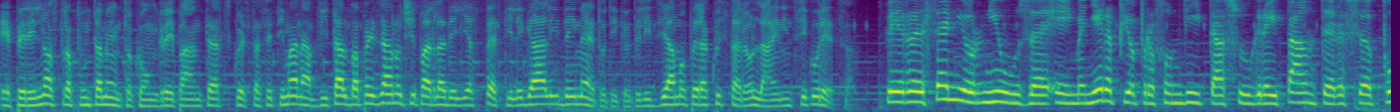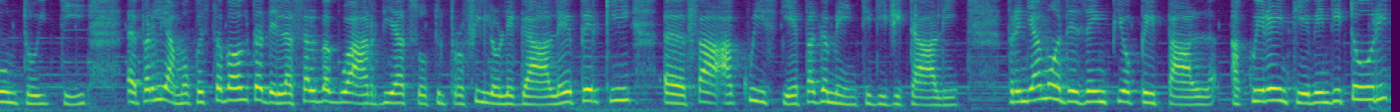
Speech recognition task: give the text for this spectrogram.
E per il nostro appuntamento con Grey Panthers questa settimana Vitalba Paesano ci parla degli aspetti legali dei metodi che utilizziamo per acquistare online in sicurezza. Per Senior News e in maniera più approfondita su greypanthers.it eh, parliamo questa volta della salvaguardia sotto il profilo legale per chi eh, fa acquisti e pagamenti digitali. Prendiamo ad esempio PayPal. Acquirenti e venditori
